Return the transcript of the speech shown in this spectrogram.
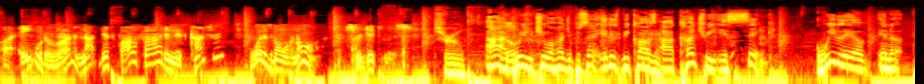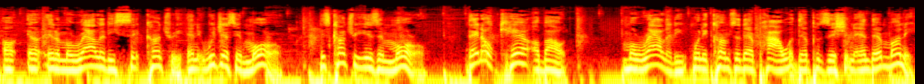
are able to run and not disqualified in this country? What is going on? It's ridiculous. True. I agree with you 100%. It is because mm-hmm. our country is sick. We live in a, a in a morality sick country and we're just immoral. This country is immoral. They don't care about morality when it comes to their power, their position, and their money.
